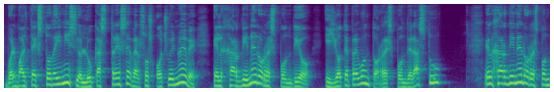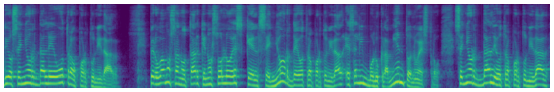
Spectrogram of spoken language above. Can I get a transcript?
Vuelvo al texto de inicio, Lucas 13, versos 8 y 9. El jardinero respondió, y yo te pregunto, ¿responderás tú? El jardinero respondió, Señor, dale otra oportunidad. Pero vamos a notar que no solo es que el Señor dé otra oportunidad, es el involucramiento nuestro. Señor, dale otra oportunidad,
